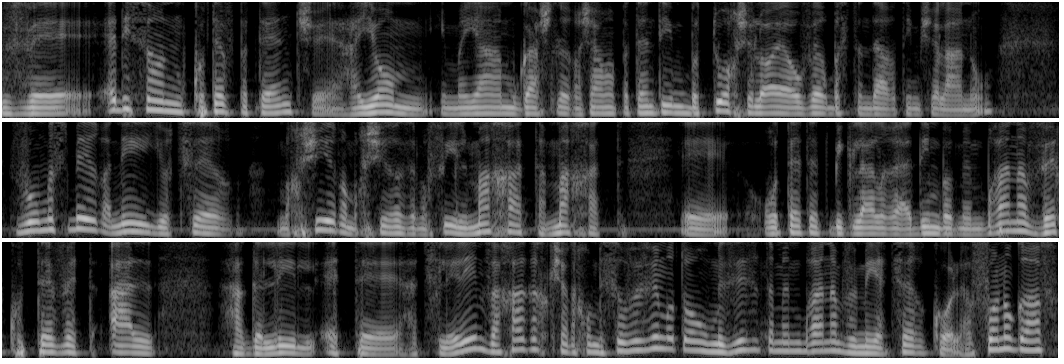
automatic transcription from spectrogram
ואדיסון כותב פטנט שהיום, אם היה מוגש לרשם הפטנטים, בטוח שלא היה עובר בסטנדרטים שלנו. והוא מסביר, אני יוצר מכשיר, המכשיר הזה מפעיל מחט, המחט אה, רוטטת בגלל רעדים בממברנה וכותבת על הגליל את uh, הצלילים ואחר כך כשאנחנו מסובבים אותו הוא מזיז את הממברנה ומייצר קול. הפונוגרף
